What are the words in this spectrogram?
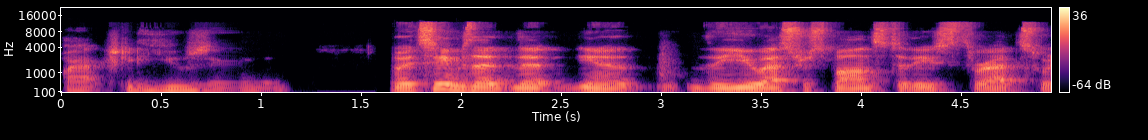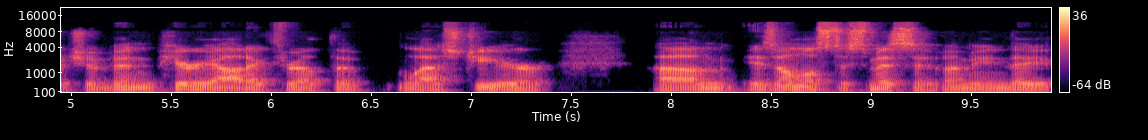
by actually using them. It seems that that you know the U.S. response to these threats, which have been periodic throughout the last year, um, is almost dismissive. I mean, they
